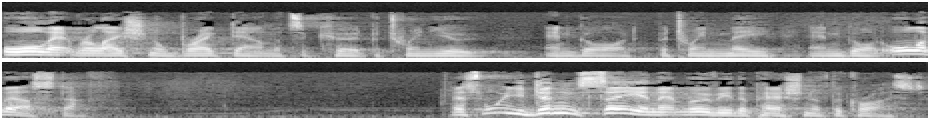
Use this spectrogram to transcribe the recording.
all that relational breakdown that's occurred between you and God, between me and God, all of our stuff. That's what you didn't see in that movie, The Passion of the Christ.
